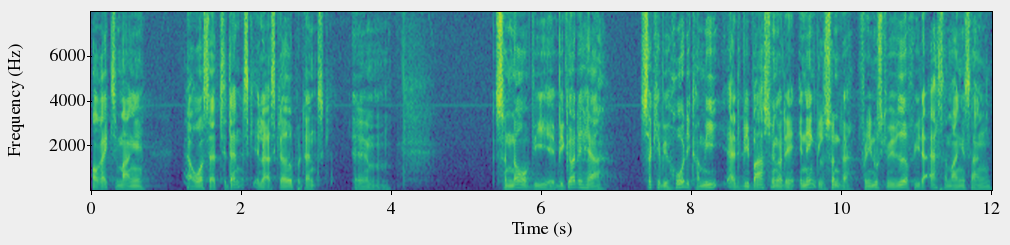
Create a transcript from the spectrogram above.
og rigtig mange er oversat til dansk eller er skrevet på dansk. Øhm, så når vi, øh, vi gør det her, så kan vi hurtigt komme i, at vi bare synger det en enkelt søndag, fordi nu skal vi videre, fordi der er så mange sange.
